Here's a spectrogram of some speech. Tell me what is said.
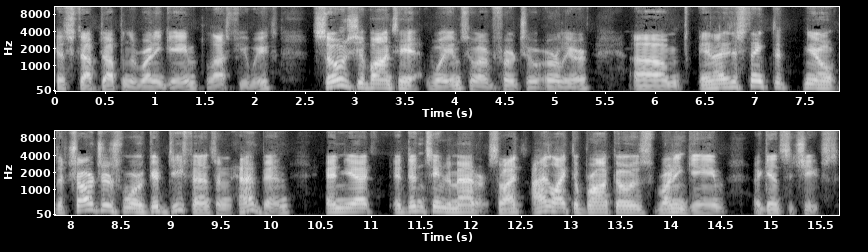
has stepped up in the running game the last few weeks. So is Javonte Williams, who I referred to earlier. Um, and I just think that, you know, the Chargers were a good defense and have been, and yet it didn't seem to matter. So I, I like the Broncos running game against the Chiefs.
